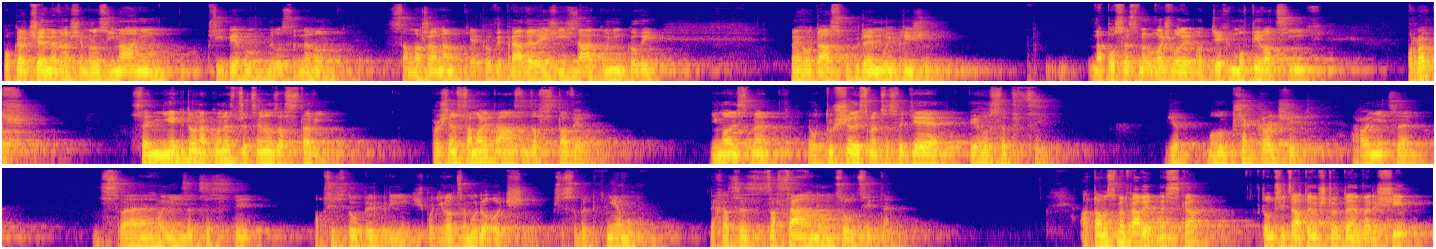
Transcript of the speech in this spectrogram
Pokračujeme v našem rozjímání příběhu milosrdného Samařana, jako vyprávěl Ježíš zákonníkovi. Mého otázku, kdo je můj blížní. Naposled jsme uvažovali o těch motivacích, proč se někdo nakonec přece jenom zastaví. Proč ten Samaritán se zastavil? Vnímali jsme, nebo tušili jsme, co se děje v jeho srdci. Že mohl překročit hranice své, hranice cesty a přistoupit blíž, podívat se mu do očí, přistoupit k němu, nechat se zasáhnout soucitem. A tam jsme právě dneska, v tom 34. verši,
